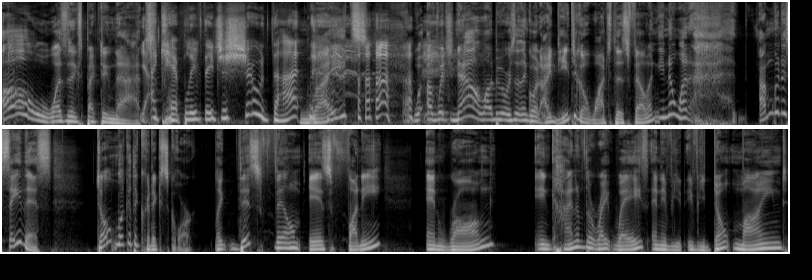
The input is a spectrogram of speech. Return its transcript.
"Oh, wasn't expecting that." yeah, I can't believe they just showed that. right? Of which now a lot of people are sitting there going, I need to go watch this film. And you know what? I'm going to say this. Don't look at the critic score. Like, this film is funny and wrong in kind of the right ways. And if you if you don't mind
